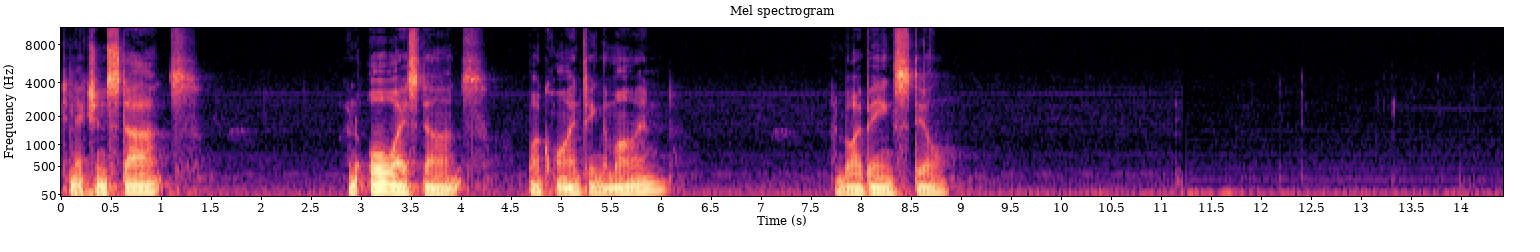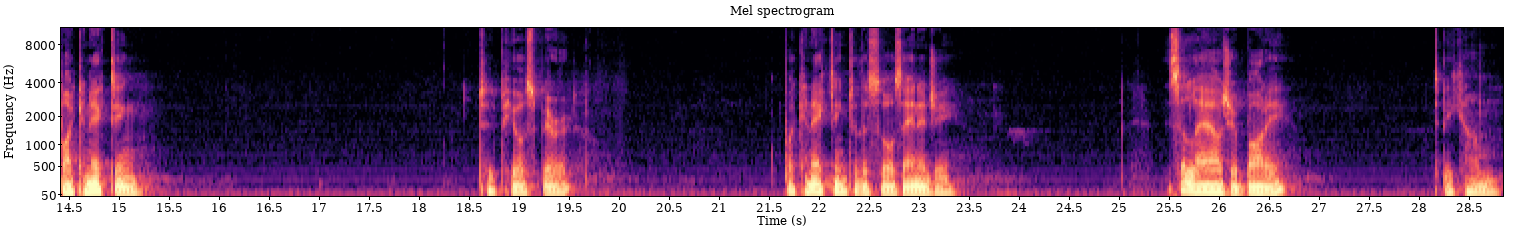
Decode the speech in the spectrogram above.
Connection starts and always starts by quieting the mind and by being still. By connecting to pure spirit, by connecting to the source energy, this allows your body to become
